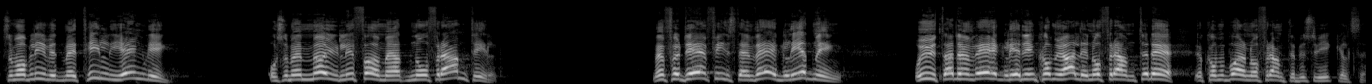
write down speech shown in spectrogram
Som har blivit mig tillgänglig och som är möjlig för mig att nå fram till. Men för det finns det en vägledning. Och utan den vägledningen kommer jag aldrig nå fram till det. Jag kommer bara nå fram till besvikelse.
